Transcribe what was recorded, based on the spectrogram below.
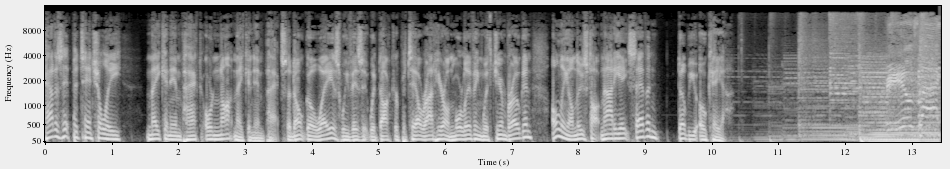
how does it potentially make an impact or not make an impact. So don't go away as we visit with Dr. Patel right here on More Living with Jim Brogan, only on News Talk 98.7 WOKI. Feels like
